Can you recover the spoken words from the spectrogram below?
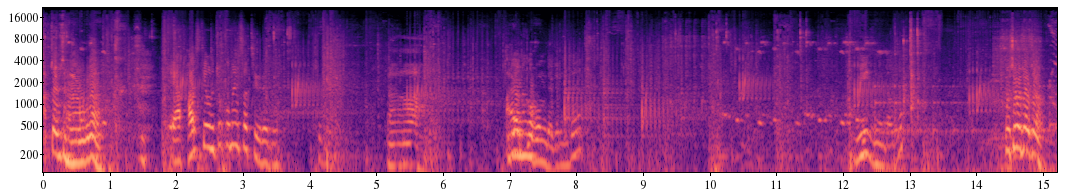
앞잡이 잘하는구나. 야 바스티온은 조금 했었지 그래도 아. 둘이 하는 거 보면 되겠는데 위에 있는다고? 어, 저, 저, 저.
